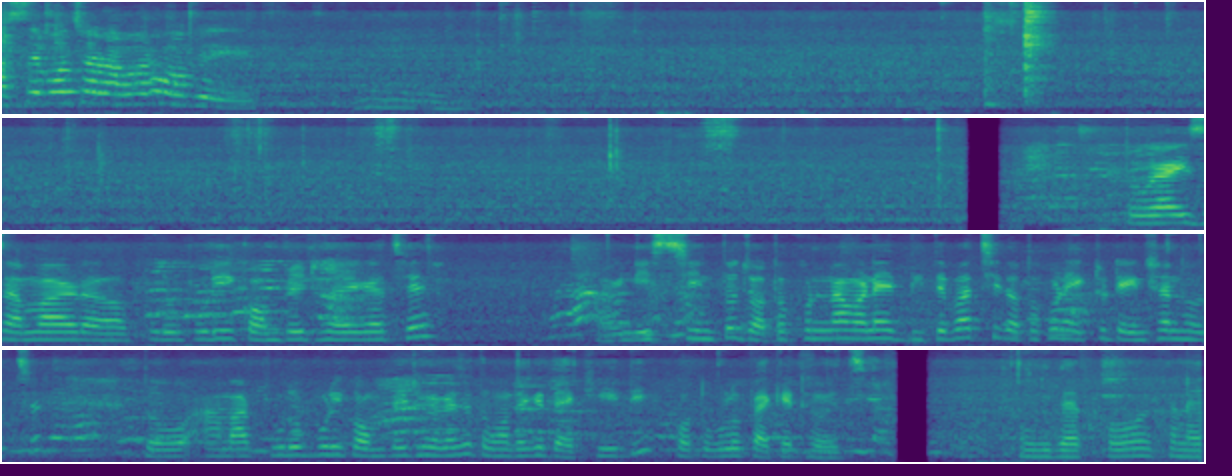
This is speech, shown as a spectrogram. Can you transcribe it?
আসছে বছর, আবার হবে। তো গাইজ আমার পুরোপুরি কমপ্লিট হয়ে গেছে। আমি নিশ্চিন্ত যতক্ষণ না মানে দিতে পারছি ততক্ষণ একটু টেনশন হচ্ছে। তো আমার পুরোপুরি কমপ্লিট হয়ে গেছে তোমাদেরকে দেখিয়ে দিই কতগুলো প্যাকেট হয়েছে। এই দেখো এখানে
